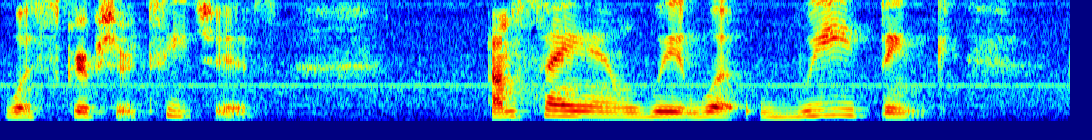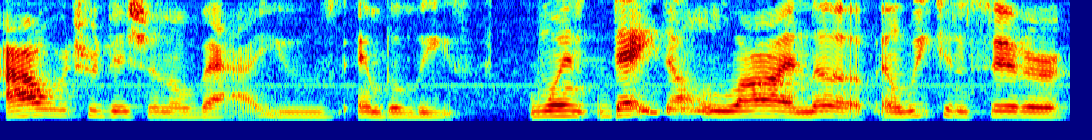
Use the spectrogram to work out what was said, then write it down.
what scripture teaches. I'm saying with what we think, our traditional values and beliefs, when they don't line up and we consider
